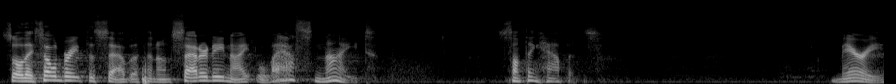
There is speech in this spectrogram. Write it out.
So they celebrate the Sabbath, and on Saturday night, last night, something happens. Mary,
